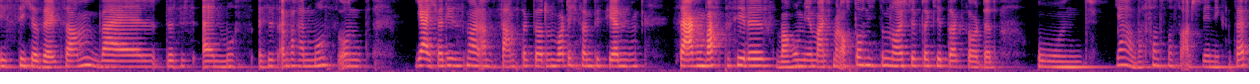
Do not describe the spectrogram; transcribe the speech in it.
ist sicher seltsam, weil das ist ein Muss. Es ist einfach ein Muss und ja, ich war dieses Mal am Samstag dort und wollte euch so ein bisschen sagen, was passiert ist, warum ihr manchmal auch doch nicht zum Neustifter Kirtag solltet und ja, was sonst noch so ansteht in der nächsten Zeit.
